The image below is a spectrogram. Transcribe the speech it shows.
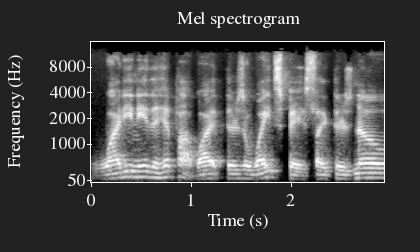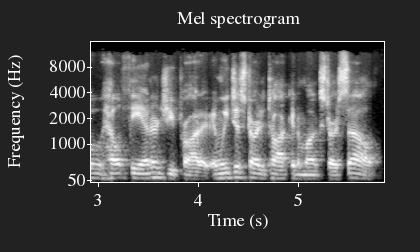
why do you need the hip hop? Why there's a white space? Like there's no healthy energy product. And we just started talking amongst ourselves.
